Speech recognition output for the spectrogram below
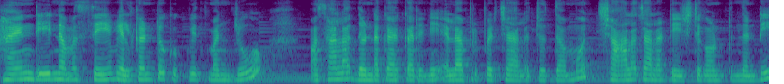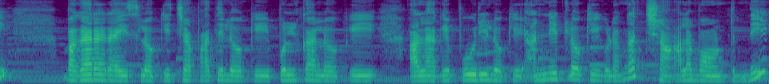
హాయ్ అండి నమస్తే. Welcome to cook with Manju. Masala దొండకాయ కర్రీని ఎలా ప్రిపేర్ చేయాలో చూద్దాము. చాలా చాలా టేస్టీగా ఉంటుందండి. బగారా రైస్లోకి చపాతీలోకి పుల్కాలోకి అలాగే పూరీలోకి అన్నిట్లోకి కూడా చాలా బాగుంటుంది.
